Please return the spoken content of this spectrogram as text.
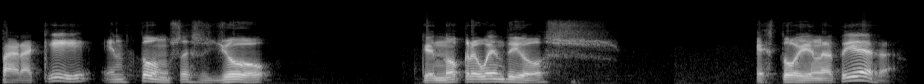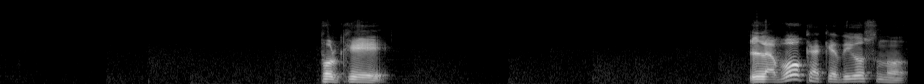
¿Para qué entonces yo, que no creo en Dios, estoy en la tierra? Porque la boca que Dios nos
